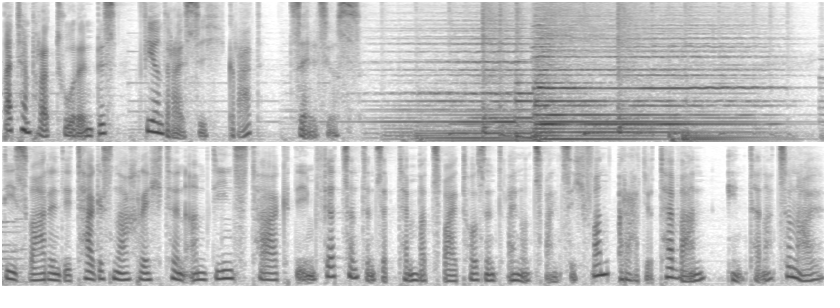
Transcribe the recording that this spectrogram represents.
bei Temperaturen bis 34 Grad Celsius. Dies waren die Tagesnachrichten am Dienstag, dem 14. September 2021 von Radio Taiwan International.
